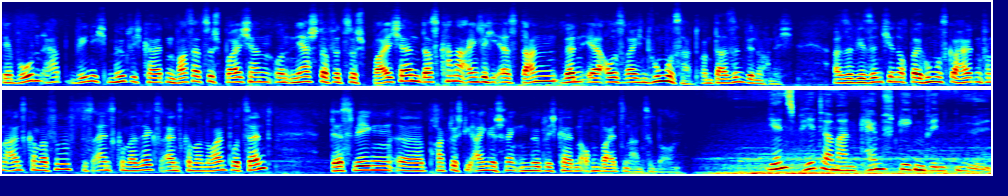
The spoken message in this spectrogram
Der Boden hat wenig Möglichkeiten, Wasser zu speichern und Nährstoffe zu speichern. Das kann er eigentlich erst dann, wenn er ausreichend Humus hat. Und da sind wir noch nicht. Also wir sind hier noch bei Humusgehalten von 1,5 bis 1,6, 1,9 Prozent. Deswegen äh, praktisch die eingeschränkten Möglichkeiten, auch um Weizen anzubauen. Jens Petermann kämpft gegen Windmühlen.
